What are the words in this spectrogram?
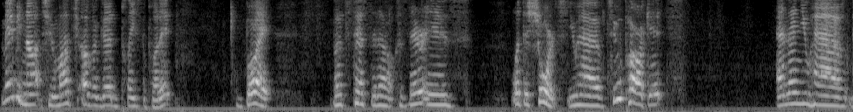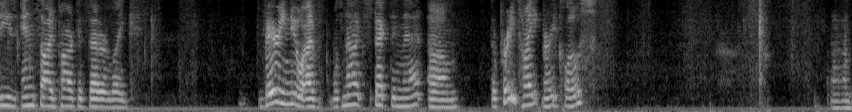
maybe not too much of a good place to put it. But let's test it out because there is with the shorts you have two pockets and then you have these inside pockets that are like very new i was not expecting that um they're pretty tight very close um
